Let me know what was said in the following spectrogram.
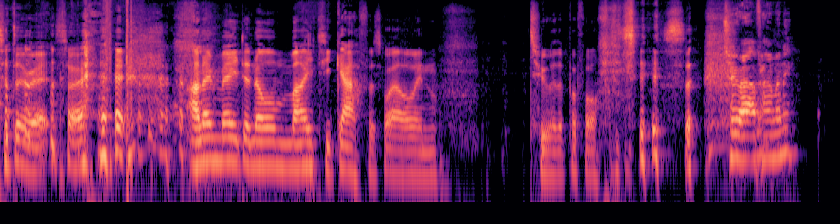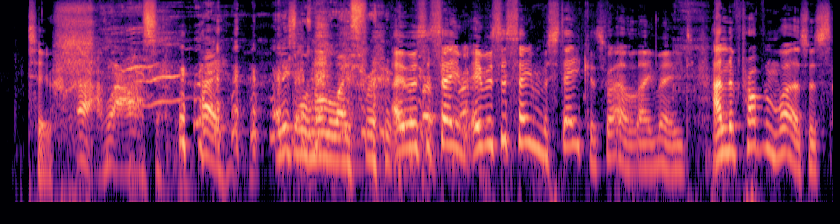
to do it. So, and I made an almighty gaff as well in two of the performances. Two out of how many? Two. Ah, that's- hey, at least it wasn't all the way through. It was the same. It was the same mistake as well I made. And the problem was, was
